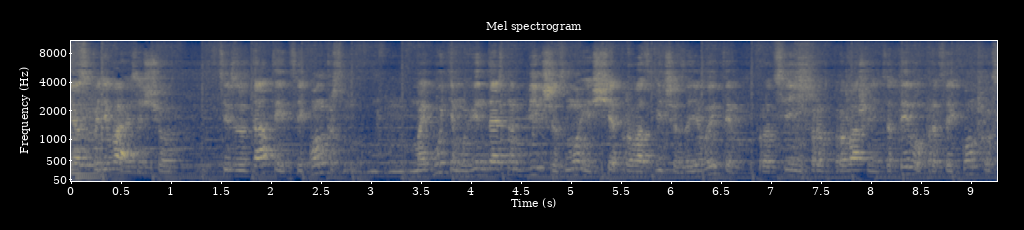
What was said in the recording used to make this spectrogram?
Я сподіваюся, що ці результати і цей конкурс в майбутньому він дасть нам більше змоги ще про вас більше заявити, про ці про, про вашу ініціативу, про цей конкурс.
